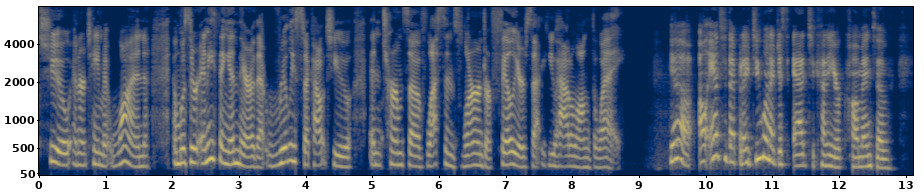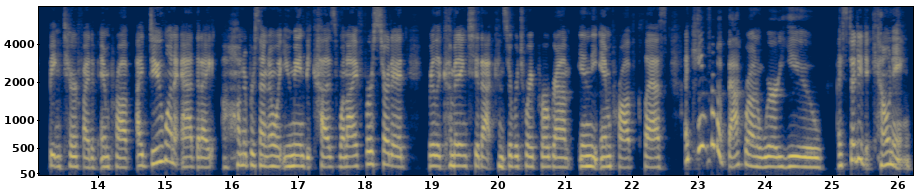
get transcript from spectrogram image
to Entertainment 1 and was there anything in there that really stuck out to you in terms of lessons learned or failures that you had along the way? Yeah, I'll answer that, but I do want to just add to kind of your comment of being terrified of improv. I do want to add that I 100% know what you mean because when I first started really committing to that conservatory program in the improv class, I came from a background where you, I studied accounting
